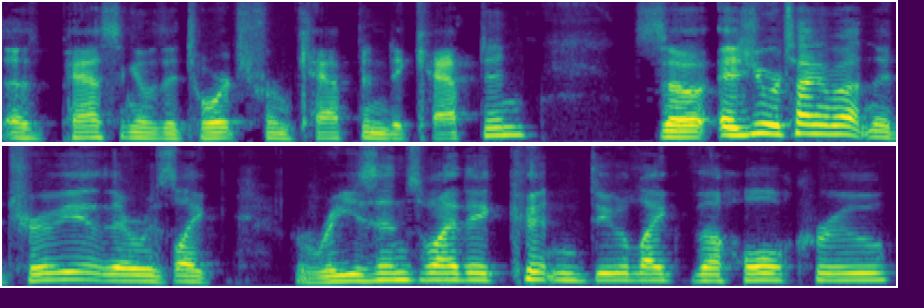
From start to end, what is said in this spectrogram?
a passing of the torch from captain to captain. So as you were talking about in the trivia there was like reasons why they couldn't do like the whole crew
